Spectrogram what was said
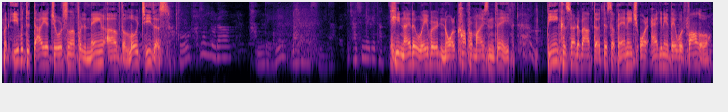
but even to die at Jerusalem for the name of the Lord Jesus. He neither wavered nor compromised in faith, being concerned about the disadvantage or agony they would follow,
